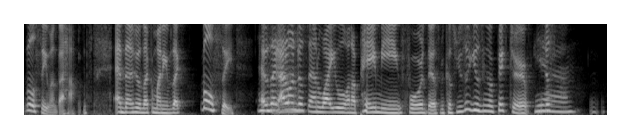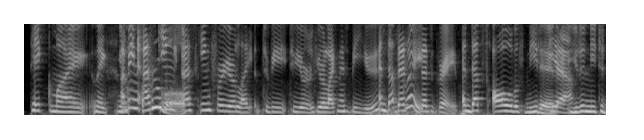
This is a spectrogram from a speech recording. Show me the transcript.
we'll see when that happens. And then she was like, "Money," was like, "We'll see." I was like, I don't understand why you want to pay me for this because you're just using your picture. Just Yeah. Take my like. I know, mean, approval. asking asking for your like to be to your your likeness be used, And that's that's great. That's great. and that's all was needed. Yeah. you didn't need to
